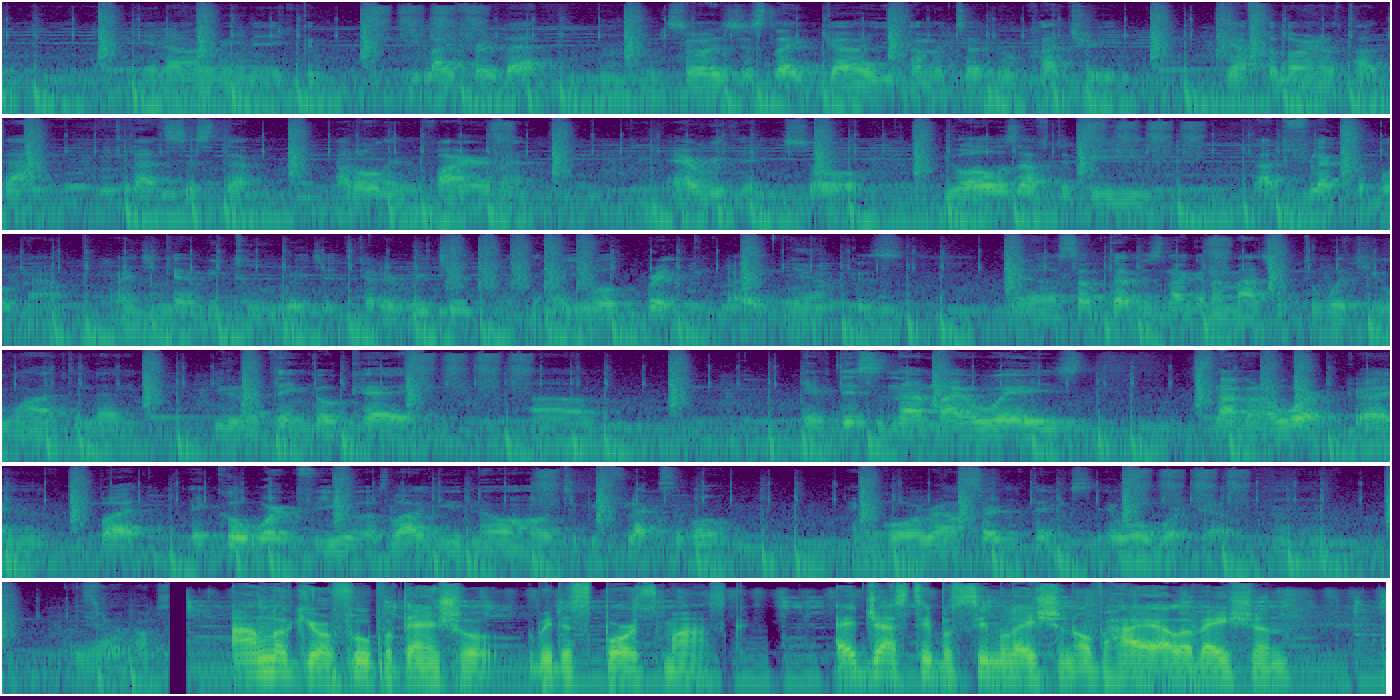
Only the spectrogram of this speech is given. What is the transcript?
you know what I mean, it could be life or death. Mhm. So it's just like uh, you come into a new country, you have to learn how to adapt to that system, that whole environment, everything. So you always have to be that flexible now, right? You can't be too rigid. Because rigid, you know, you will break, right? Yeah. Because you know sometimes it's not gonna match up to what you want, and then you're gonna think, okay, um, if this is not my ways, it's not gonna work, right? Mhm. But it could work for you as long as you know how to be flexible and go around certain things. It will work out. Mhm. That's Yeah. what I'm Unlock your full potential with a Sports Mask. Adjustable simulation of high elevation,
